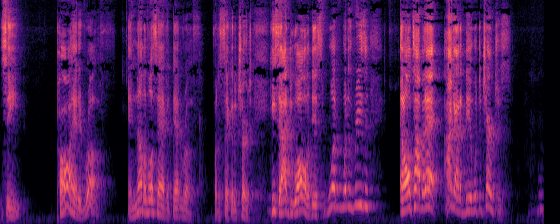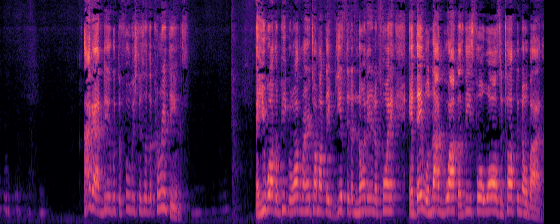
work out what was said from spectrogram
See, Paul had it rough, and none of us have it that rough for the sake of the church. He said, I do all of this. What, what is the reason? And on top of that, I got to deal with the churches. I got to deal with the foolishness of the Corinthians. And you walking people walking around here talking about they gifted, anointed, and appointed, and they will not go out of these four walls and talk to nobody.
